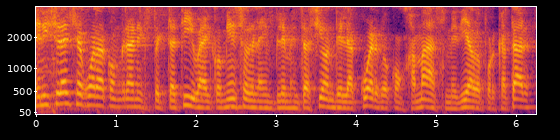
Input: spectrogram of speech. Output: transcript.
En Israel se aguarda con gran expectativa el comienzo de la implementación del acuerdo con Hamas mediado por Qatar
